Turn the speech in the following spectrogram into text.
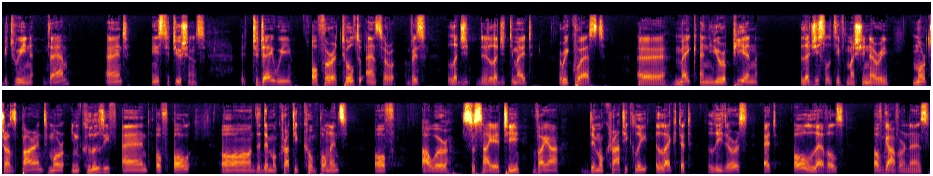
between them and institutions. Today we offer a tool to answer this legi legitimate request, uh, make an European legislative machinery more transparent, more inclusive, and of all uh, the democratic components of our society via democratically elected leaders at all levels of governance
